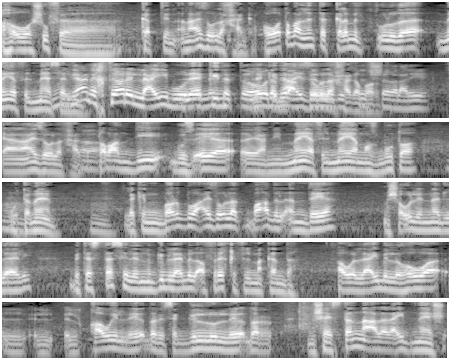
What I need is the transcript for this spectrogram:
هو شوف يا كابتن أنا عايز أقول لك حاجة. هو طبعا اللي أنت الكلام اللي بتقوله ده 100% سليم. يعني اختيار اللعيب لكن- انت هو ده لكن بيلعب عايز أقول لك حاجة برضه. عليه. يعني أنا عايز أقول لك حاجة. آه. طبعا دي جزئية يعني 100% مظبوطة وتمام. لكن برضو عايز أقول لك بعض الأندية مش هقول النادي الأهلي بتستسهل إنه تجيب اللعيب الأفريقي في المكان ده. أو اللعيب اللي هو ال- ال- القوي اللي يقدر يسجل له اللي يقدر مش هيستنى على لعيب ناشئ.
